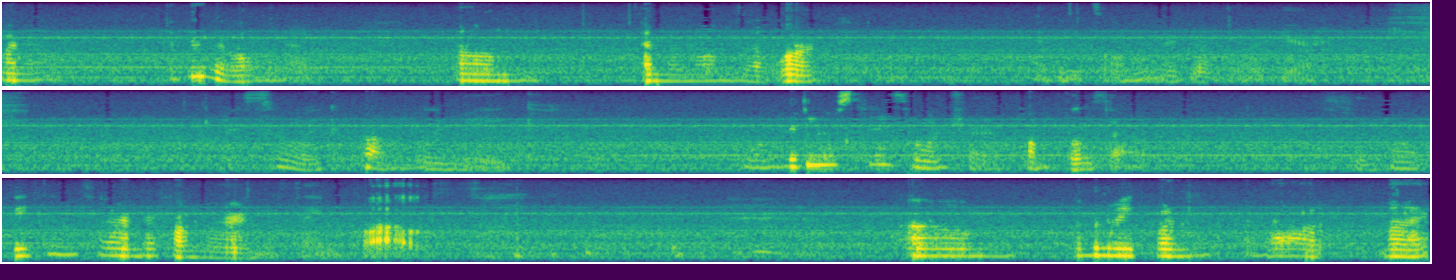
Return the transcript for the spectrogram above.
went out. I think they all went out. Um, and my mom's at work. I think it's only my grandmother here. So I could probably make more videos today, so I'm trying to pump those out. So don't be concerned if I'm wearing the same clothes. um, I'm gonna make one about my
